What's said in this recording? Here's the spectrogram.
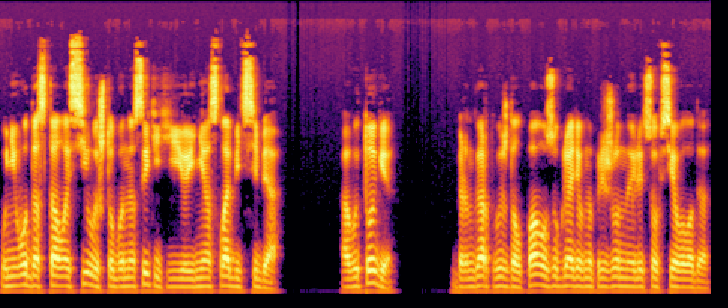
У него достало силы, чтобы насытить ее и не ослабить себя. А в итоге Бернгард выждал паузу, глядя в напряженное лицо Всеволода.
